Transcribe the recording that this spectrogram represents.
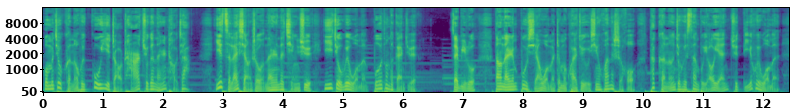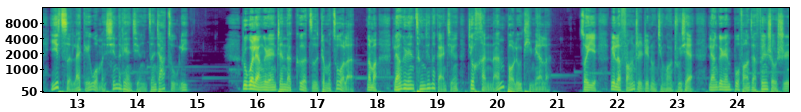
我们就可能会故意找茬去跟男人吵架。以此来享受男人的情绪依旧为我们波动的感觉。再比如，当男人不想我们这么快就有新欢的时候，他可能就会散布谣言去诋毁我们，以此来给我们新的恋情增加阻力。如果两个人真的各自这么做了，那么两个人曾经的感情就很难保留体面了。所以，为了防止这种情况出现，两个人不妨在分手时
